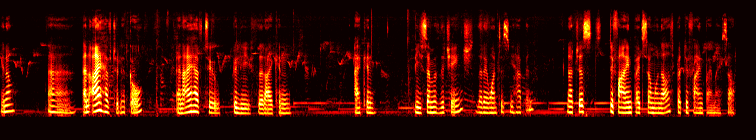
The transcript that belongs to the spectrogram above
you know. Uh, and I have to let go and I have to believe that I can, I can be some of the change that I want to see happen. Not just defined by someone else, but defined by myself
